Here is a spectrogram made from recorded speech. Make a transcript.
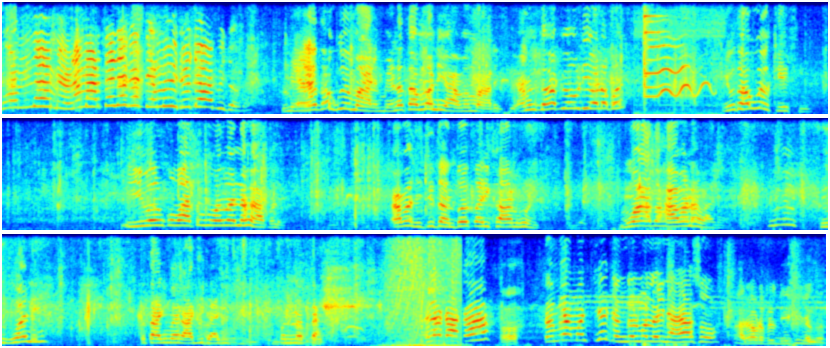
ગોમના મેણા મારતા હતા તેમાં થવું મારે. મહેનત આમાં નહીં આવે મારે. છે અમે દવા પીવડી અડો કોઈ એવું થવું કે છે. ઈવન કોઈ વાતો બોલવા ના હોય આપણે. આમાં જીતી ધંધો કરી ખાવાનું હોય. હું આ તો ખાવાના વાળે. તું હોય ને તો તારી માં રાજી રાજી થઈ પણ નતા. એટલે કાકા તમે આ મને કે જંગલમાં લઈને આવ્યા છો? અરે આપણે પેલું દેશી જંગલ.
